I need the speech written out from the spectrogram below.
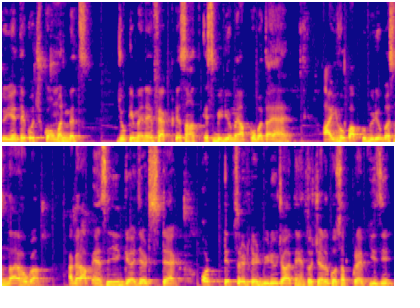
तो ये थे कुछ कॉमन मिथ्स जो कि मैंने फैक्ट के साथ इस वीडियो में आपको बताया है। आई होप आपको वीडियो पसंद आया होगा। अगर आप ऐसे ही गैजेट्स टैक और टिप्स रिलेटेड वीडियो चाहते हैं तो चैनल को सब्सक्राइब कीजिए।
